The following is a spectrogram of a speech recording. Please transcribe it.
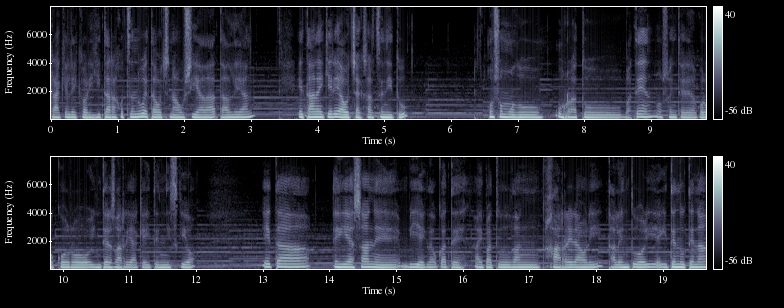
Raquelek hori gitarra jotzen du eta hots nagusia da taldean. Eta naik ere ahotsak sartzen ditu. Oso modu urratu baten, oso inter, korokoro interesgarriak egiten dizkio. Eta egia esan e, biek daukate aipatu dudan jarrera hori, talentu hori egiten dutena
